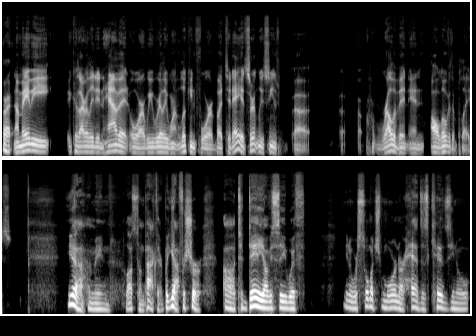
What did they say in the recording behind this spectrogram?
Right. Now, maybe because I really didn't have it or we really weren't looking for it, but today it certainly seems uh, uh, relevant and all over the place. Yeah, I mean, lots to unpack there, but yeah, for sure. Uh, today, obviously, with you know, we're so much more in our heads as kids. You know,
